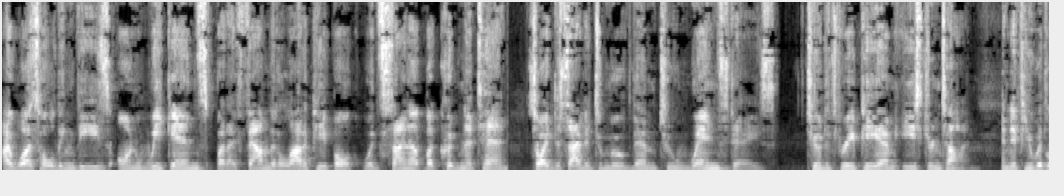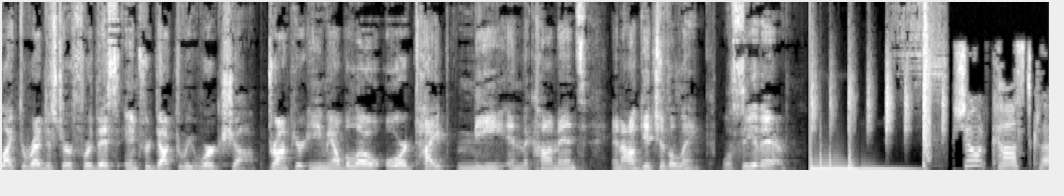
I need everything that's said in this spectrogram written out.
I was holding these on weekends, but I found that a lot of people would sign up but couldn't attend. So I decided to move them to Wednesdays, 2 to 3 p.m. Eastern Time. And if you would like to register for this introductory workshop, drop your email below or type me in the comments and I'll get you the link. We'll see you there. Shortcast Club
